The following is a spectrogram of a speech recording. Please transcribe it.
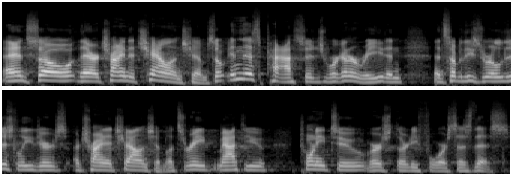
And so they're trying to challenge him. So in this passage, we're going to read, and, and some of these religious leaders are trying to challenge him. Let's read Matthew 22, verse 34 says this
